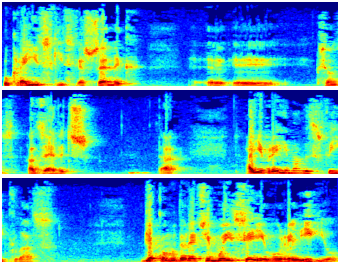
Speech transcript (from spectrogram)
український священик е, е, Ксьонс Гадзевич. Так? А євреї мали свій клас, в якому, до речі, Моїсеєву релігію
